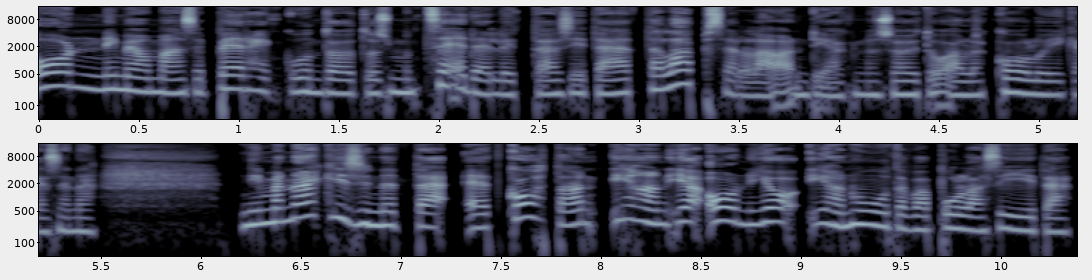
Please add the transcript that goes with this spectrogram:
on nimenomaan se perhekuntoutus, mutta se edellyttää sitä, että lapsella on diagnosoitu alle kouluikäisenä. Niin mä näkisin, että, että kohta on ihan ja on jo ihan huutava pula siitä,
